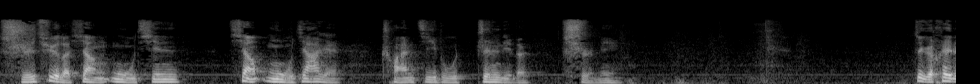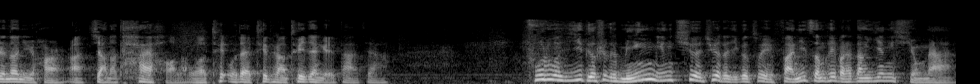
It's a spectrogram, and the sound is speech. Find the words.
失去了向母亲、向母家人传基督真理的使命。这个黑人的女孩啊，讲的太好了，我推我在推特上推荐给大家。弗洛伊德是个明明确确的一个罪犯，你怎么可以把他当英雄呢？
